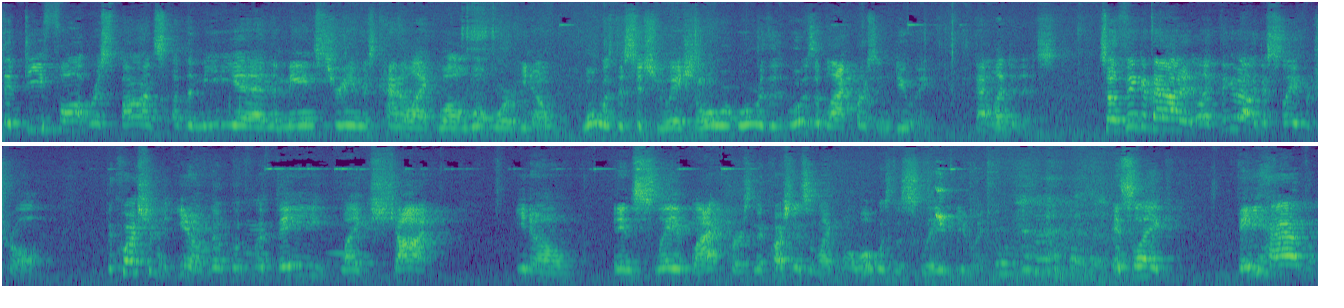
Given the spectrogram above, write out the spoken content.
the default response of the media and the mainstream is kind of like, well, what were, you know, what was the situation? What, were, what, were the, what was the black person doing that led to this? So think about it, like think about like a slave patrol. The question, you know, if they like shot, you know, an enslaved black person, the question isn't like, well, what was the slave doing? it's like they have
